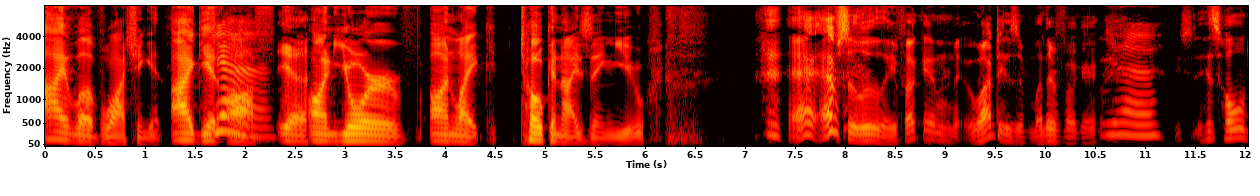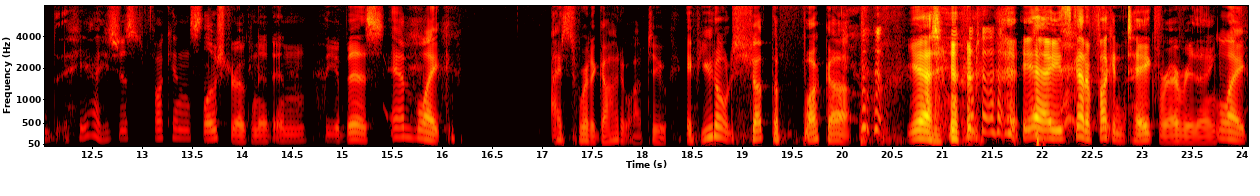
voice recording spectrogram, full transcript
i love watching it i get off Yeah. on your on like tokenizing you A- absolutely. Fucking Uatu's a motherfucker. yeah. He's, his whole yeah, he's just fucking slow stroking it in the abyss. and like i swear to god Uatu, if you don't shut the fuck up Yeah, dude. yeah, he's got a fucking take for everything. like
